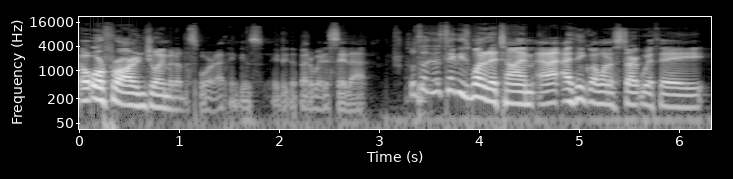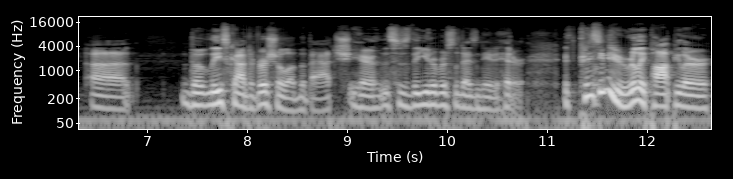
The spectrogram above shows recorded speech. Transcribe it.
or for our enjoyment of the sport, I think is maybe the better way to say that. So let's, let's take these one at a time. And I, I think I want to start with a uh, the least controversial of the batch here. This is the universal designated hitter. It seems to be really popular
